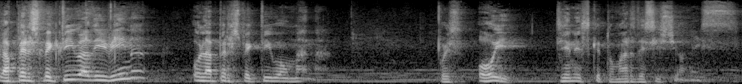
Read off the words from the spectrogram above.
¿La perspectiva divina o la perspectiva humana? Pues hoy tienes que tomar decisiones.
